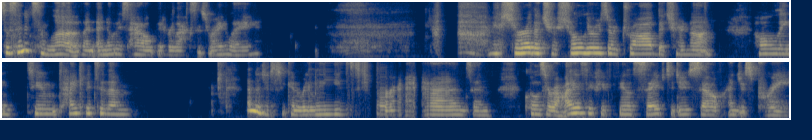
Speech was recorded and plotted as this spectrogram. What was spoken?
So send it some love and, and notice how it relaxes right away. Make sure that your shoulders are dropped, that you're not holding too tightly to them. And then just you can release your hands and close your eyes if you feel safe to do so and just breathe.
